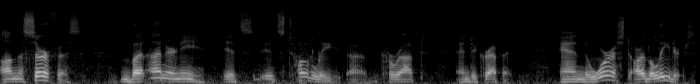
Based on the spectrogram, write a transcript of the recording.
on the surface, but underneath it's it's totally uh, corrupt and decrepit. And the worst are the leaders,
